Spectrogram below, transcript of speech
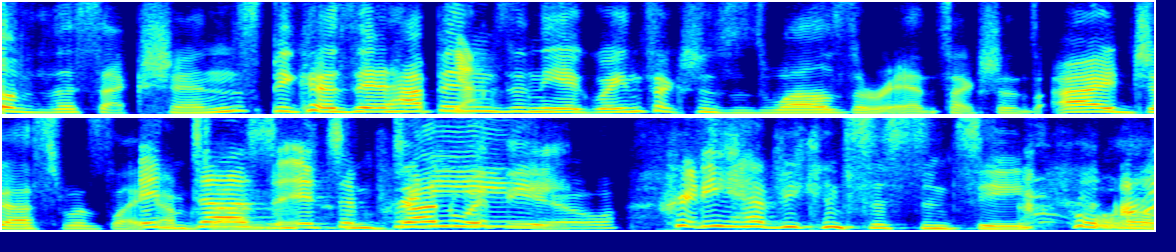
of the sections because it happens in the Egwene sections as well as the Rand sections. I just was like, It I'm does. done. It's a I'm done with pretty- you. Pretty heavy consistency. I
